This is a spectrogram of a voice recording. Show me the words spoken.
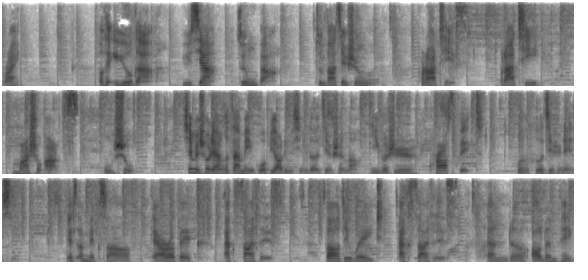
right? Okay, yoga 瑜伽，zumba 尊巴健身舞，pilates 普拉提，martial arts 武术。下面说两个在美国比较流行的健身了，一个是 CrossFit，混合健身练习，It's a mix of aerobic exercises, body weight exercises, and Olympic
